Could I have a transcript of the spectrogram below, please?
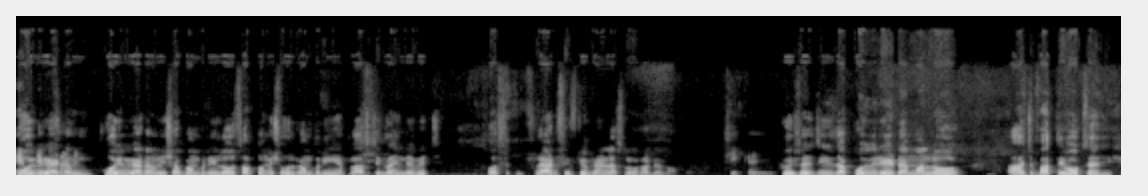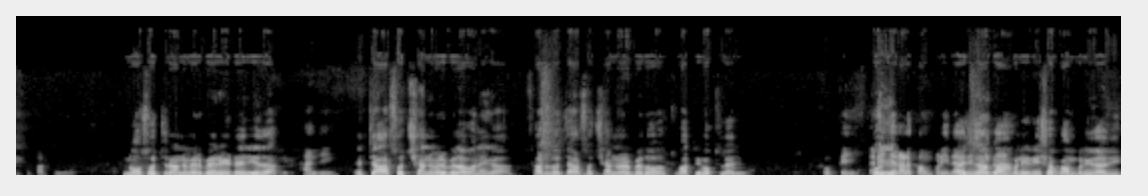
ਕੋਈ ਵੀ 50% ਆਈਟਮ ਕੋਈ ਵੀ ਆਈਟਮ ਰਿਸ਼ਵ ਕੰਪਨੀ ਲਓ ਸਭ ਤੋਂ ਮਸ਼ਹੂਰ ਕੰਪਨੀ ਹੈ ਪਲਾਸਟਿਕ ਲਾਈਨ ਦੇ ਵਿੱਚ। ਉਹ ਫਲੈਟ 50% ਲੈਸ ਲਓ ਸਾਡੇ ਤੋਂ। ਠੀਕ ਹੈ ਜੀ। ਕਿਸੇ ਚੀਜ਼ ਦਾ ਕੋਈ ਵੀ ਰੇਟ ਹੈ ਮੰਨ ਲਓ ਆਹ ਚਪਾਤੀ ਬਾਕਸ ਹੈ ਜੀ। ਦਾ। 994 ਰੁਪਏ ਰੇਟ ਹੈ ਜੀ ਇਹਦਾ। ਹਾਂਜੀ। ਇਹ 496 ਰੁਪਏ ਦਾ ਬਣੇਗਾ। ਸਾਡੇ ਤੋਂ 496 ਰੁਪਏ ਦੋ ਚਪਾਤੀ ਬਾਕਸ ਲੈ ਜਾਓ। ਓਕੇ ਜੀ। origignal ਕੰਪਨੀ ਦਾ origignal ਕੰਪਨੀ ਰਿਸ਼ਵ ਕੰਪਨੀ ਦਾ ਜੀ।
